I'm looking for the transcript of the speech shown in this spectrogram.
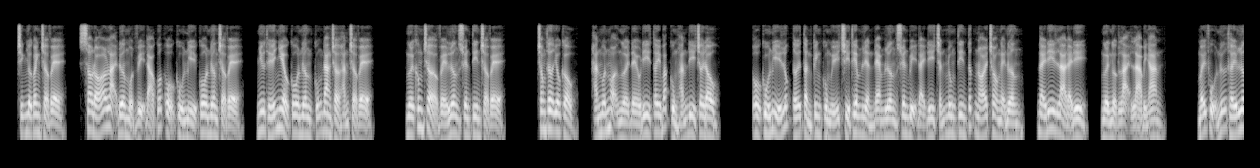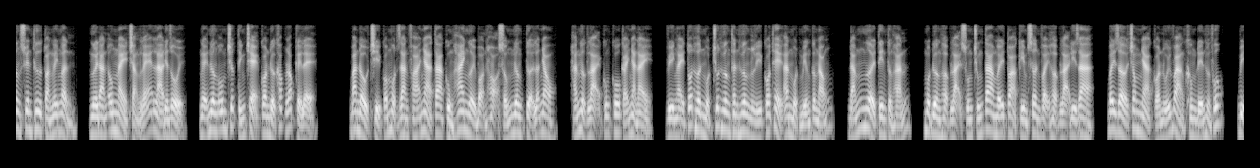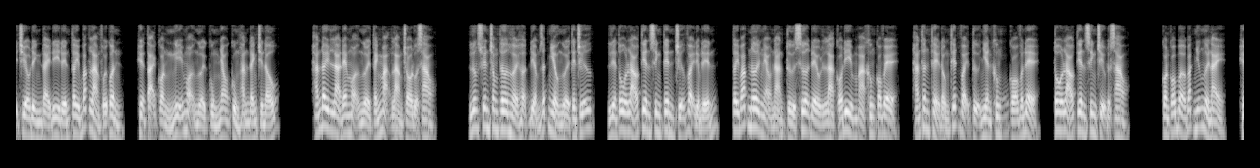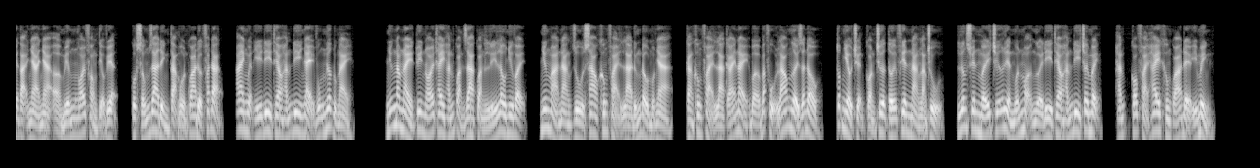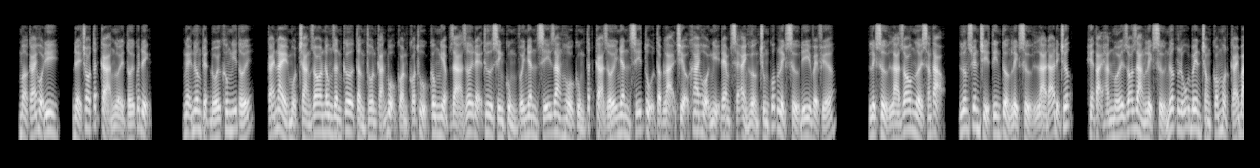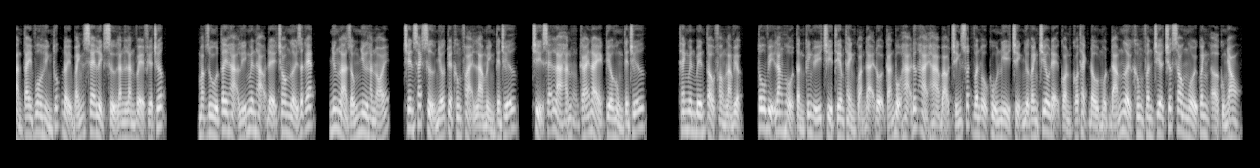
Trịnh được anh trở về, sau đó lại đưa một vị đạo quốc cổ cù nhì cô nương trở về, như thế nhiều cô nương cũng đang chờ hắn trở về. Người không trở về lương xuyên tin trở về. Trong thơ yêu cầu, hắn muốn mọi người đều đi tây bắc cùng hắn đi chơi đâu. Ô cú nhì lúc tới tần kinh cùng ý chỉ thiêm liền đem lương xuyên bị đẩy đi chấn nhung tin tức nói cho nghệ nương đẩy đi là đẩy đi, người ngược lại là bình an mấy phụ nữ thấy lương xuyên thư toàn ngây ngẩn, người đàn ông này chẳng lẽ là điên rồi? Nghệ nương ôm trước tính trẻ con được khóc lóc kể lể. Ban đầu chỉ có một gian phá nhà ta cùng hai người bọn họ sống nương tựa lẫn nhau, hắn ngược lại cũng cố cái nhà này, vì ngày tốt hơn một chút hương thân hương lý có thể ăn một miếng cơm nóng, đám người tin tưởng hắn, một đường hợp lại xuống chúng ta mấy tòa kim sơn vậy hợp lại đi ra, bây giờ trong nhà có núi vàng không đến hưởng phúc, bị triều đình đẩy đi đến tây bắc làm phối quân, hiện tại còn nghĩ mọi người cùng nhau cùng hắn đánh chiến đấu. Hắn đây là đem mọi người tánh mạng làm trò đùa sao? Lương xuyên trong thơ hời hợt điểm rất nhiều người tên chữ, liền tô lão tiên sinh tên chữ vậy điểm đến tây bắc nơi nghèo nàn từ xưa đều là có đi mà không có về, hắn thân thể đồng thiết vậy tự nhiên không có vấn đề, tô lão tiên sinh chịu được sao? Còn có bờ bắc những người này, hiện tại nhà nhà ở miếng ngói phòng tiểu viện, cuộc sống gia đình tạm ổn qua được phát đạt, ai nguyện ý đi theo hắn đi nhảy vũng nước đục này? Những năm này tuy nói thay hắn quản gia quản lý lâu như vậy, nhưng mà nàng dù sao không phải là đứng đầu một nhà, càng không phải là cái này bờ bắc phụ lão người dẫn đầu, tốt nhiều chuyện còn chưa tới phiên nàng làm chủ, lương xuyên mấy chữ liền muốn mọi người đi theo hắn đi chơi mệnh, hắn có phải hay không quá để ý mình? Mở cái hội đi, để cho tất cả người tới quyết định. Nghệ nương tuyệt đối không nghĩ tới cái này một chàng do nông dân cơ tầng thôn cán bộ còn có thủ công nghiệp giả rơi đệ thư sinh cùng với nhân sĩ giang hồ cùng tất cả giới nhân sĩ tụ tập lại triệu khai hội nghị đem sẽ ảnh hưởng trung quốc lịch sử đi về phía. Lịch sử là do người sáng tạo, lương xuyên chỉ tin tưởng lịch sử là đã định trước, hiện tại hắn mới rõ ràng lịch sử nước lũ bên trong có một cái bàn tay vô hình thúc đẩy bánh xe lịch sử lăn lăn về phía trước. Mặc dù tây hạ lý nguyên hạo để cho người rất ghét, nhưng là giống như hắn nói, trên sách sử nhớ tuyệt không phải là mình tên chữ, chỉ sẽ là hắn cái này tiêu hùng tên chữ thanh nguyên bến tàu phòng làm việc, tô vị lăng hổ tần kinh ý chỉ thiêm thành quản đại đội cán bộ hạ đức hải hà bảo chính xuất vân ổ cụ nhì trịnh nhược anh chiêu đệ còn có thạch đầu một đám người không phân chia trước sau ngồi quanh ở cùng nhau.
